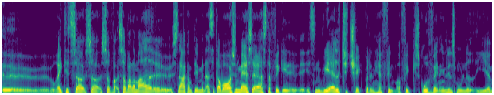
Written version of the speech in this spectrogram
øh, øh, rigtigt, så, så, så, så var der meget øh, snak om det, men altså, der var også en masse af os, der fik et, et sådan reality check på den her film, og fik skruet forventningen en lille smule ned i, øh,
